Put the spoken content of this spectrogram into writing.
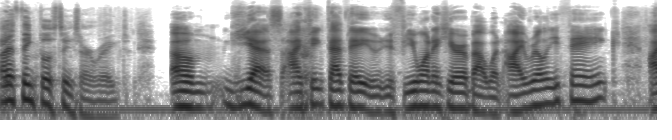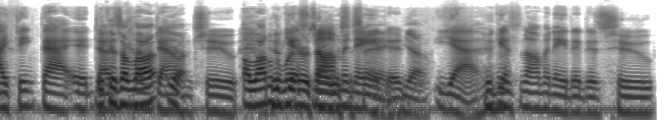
I think those things are rigged. Um, yes, I think that they. If you want to hear about what I really think, I think that it does Because a come lot- down yeah. to A lot of who the winners gets are always the same, nominated. yeah. Mm-hmm. yeah, who gets nominated is who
